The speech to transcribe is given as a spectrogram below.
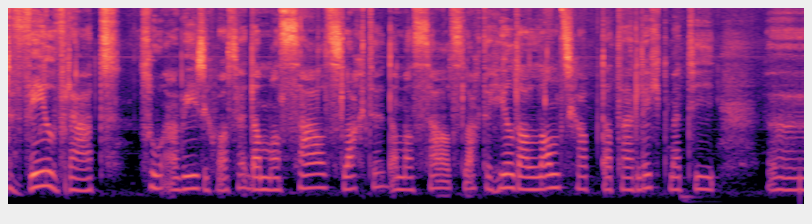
de veelvraat zo aanwezig was. Hè. Dat massaal slachten, dat massaal slachten, heel dat landschap dat daar ligt met die uh,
